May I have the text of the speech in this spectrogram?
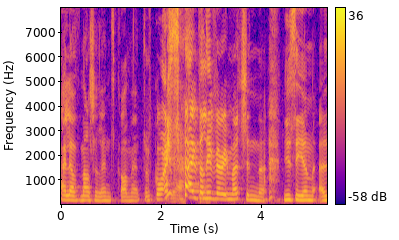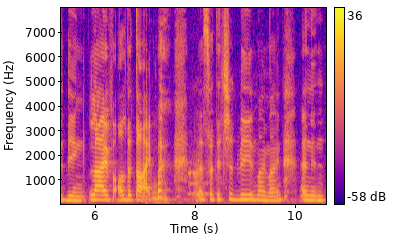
I love Marjolaine's comment, of course. Yeah. I believe very much in the museum as being live all the time. Mm. That's what it should be in my mind and in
